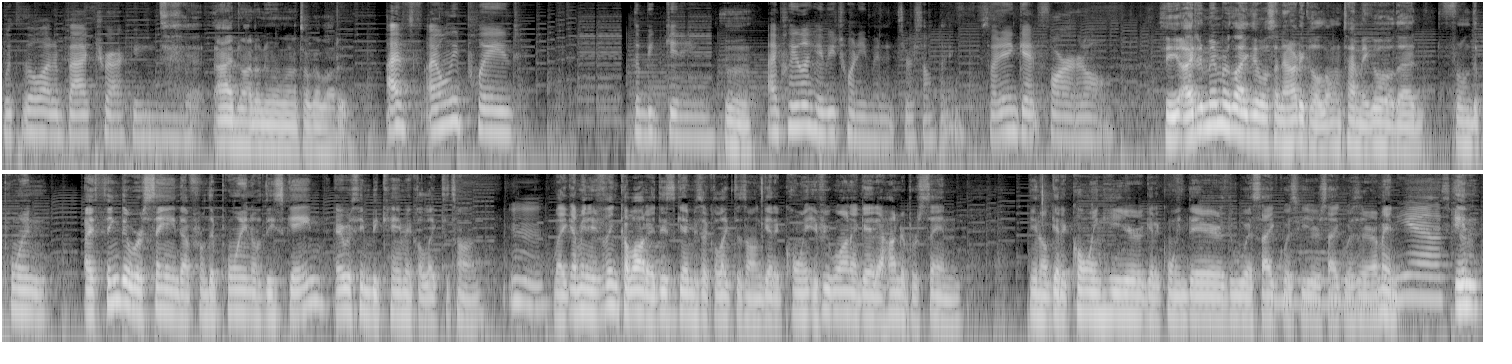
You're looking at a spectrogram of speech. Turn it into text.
with a lot of backtracking. I don't, I don't even want to talk about it. I've I only played the beginning. Hmm. I played like maybe 20 minutes or something, so I didn't get far at all. See, I remember like there was an article a long time ago that from the point, I think they were saying that from the point of this game, everything became a collectathon. Mm. Like, I mean, if you think about it, this game is a collectathon. Get a coin if you want to get hundred percent. You know, get a coin here, get a coin there, do a side quest here, side quest there. I mean, Yeah, that's true. in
